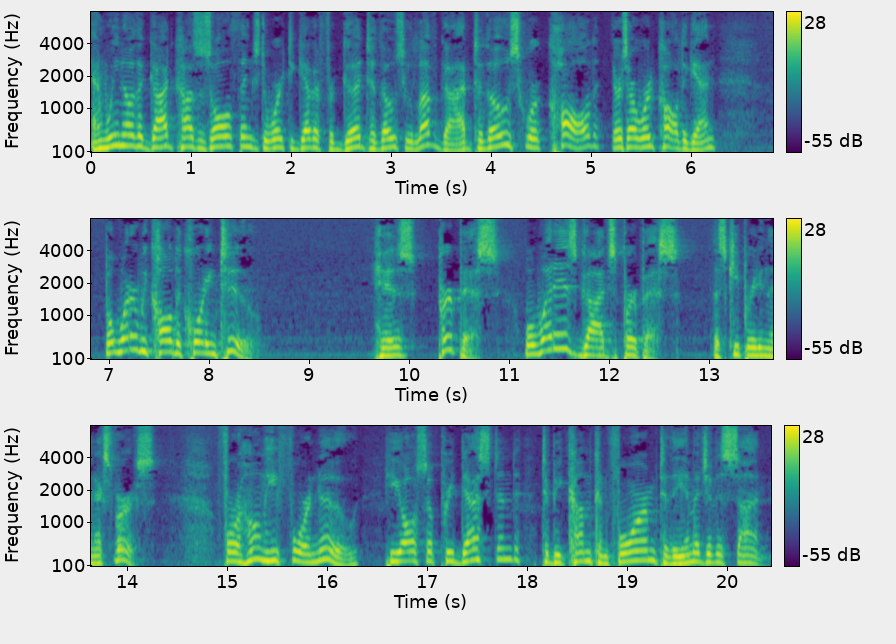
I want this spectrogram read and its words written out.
And we know that God causes all things to work together for good to those who love God, to those who are called. There's our word called again. But what are we called according to? His purpose. Well, what is God's purpose? Let's keep reading the next verse. For whom he foreknew, he also predestined to become conformed to the image of his Son,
